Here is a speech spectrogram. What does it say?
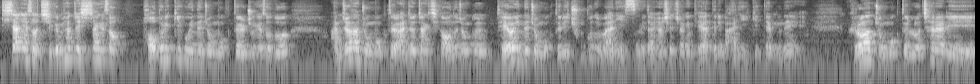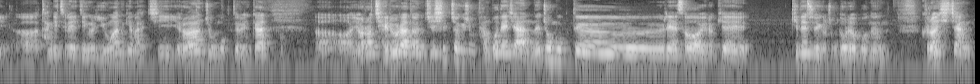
시장에서 지금 현재 시장에서 버블이 끼고 있는 종목들 중에서도 안전한 종목들, 안전장치가 어느 정도 되어 있는 종목들이 충분히 많이 있습니다. 현실적인 대안들이 많이 있기 때문에 그러한 종목들로 차라리 어, 단기 트레이딩을 이용하는 게 맞지 이러한 종목들, 그러니까 어, 여러 재료라든지 실적이 좀 담보되지 않는 종목들에서 이렇게 기대 수익을 좀 노려보는 그런 시장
